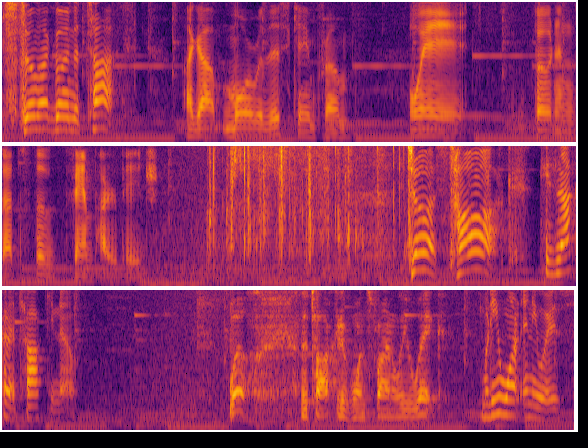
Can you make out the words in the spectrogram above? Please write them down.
Still not going to talk. I got more where this came from. Wait, Bowden, that's the vampire page. Just talk! He's not gonna talk, you know. Well, the talkative one's finally awake. What do you want, anyways?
